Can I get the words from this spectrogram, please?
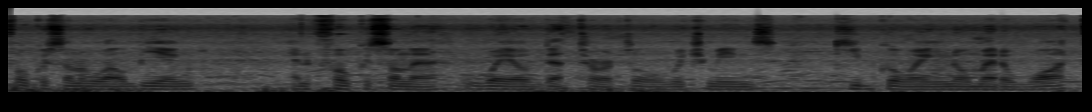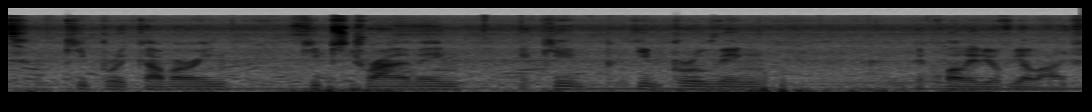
focus on well-being and focus on a way of the turtle which means keep going no matter what keep recovering keep striving and keep improving the quality of your life.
